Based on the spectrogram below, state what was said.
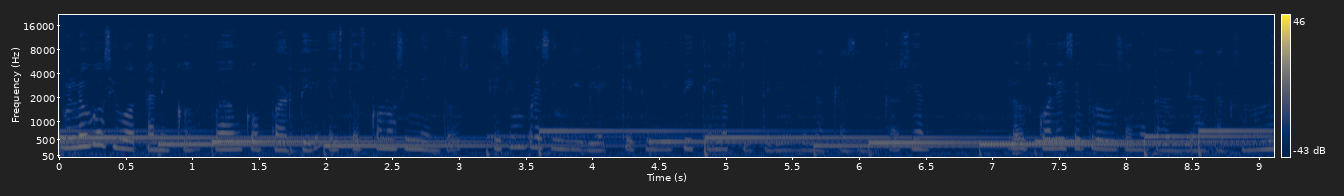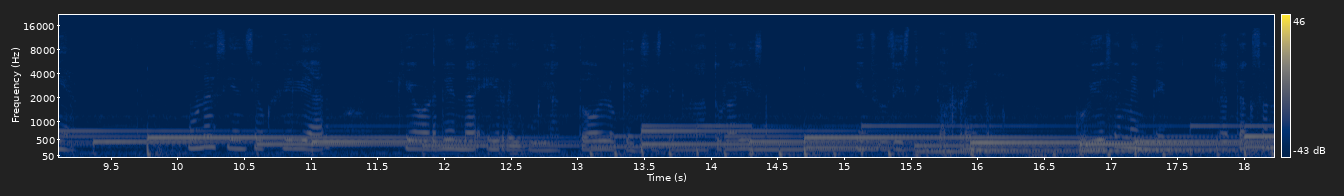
biólogos y botánicos puedan compartir estos conocimientos, es imprescindible que se unifiquen los criterios de la clasificación, los cuales se producen a través de la taxonomía, una ciencia auxiliar que ordena y regula todo lo que existe en la naturaleza y en sus distintos reinos. Curiosamente, la taxonomía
